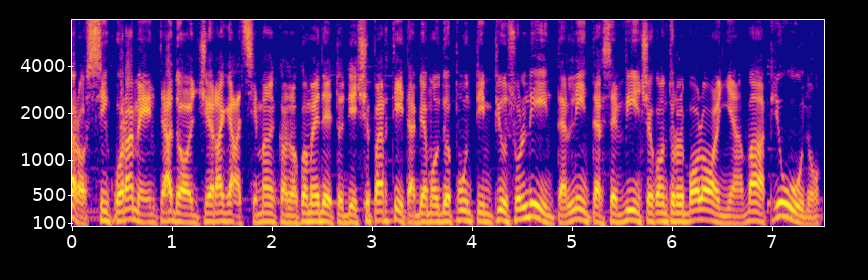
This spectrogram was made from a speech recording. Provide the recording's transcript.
Però sicuramente ad oggi ragazzi mancano come detto 10 partite, abbiamo due punti in più sull'Inter, l'Inter se vince contro il Bologna va a più 1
